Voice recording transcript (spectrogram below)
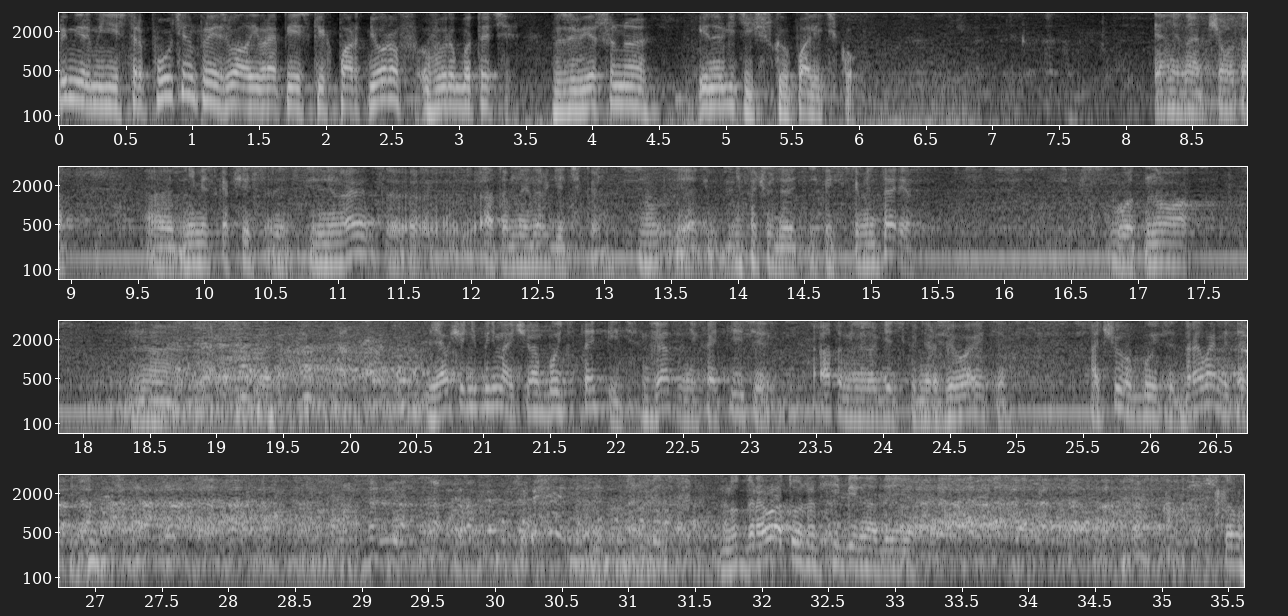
Премьер-министр Путин призвал европейских партнеров выработать взвешенную энергетическую политику. Я не знаю, почему-то э, немецкой общественности не нравится э, атомная энергетика. Ну, я не хочу давать никаких комментариев. Вот, но э, я вообще не понимаю, чем вы будете топить. Газа не хотите, атомную энергетику не развиваете. А что вы будете, дровами топить? Ну, дрова тоже в Сибирь надо ехать. Что...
